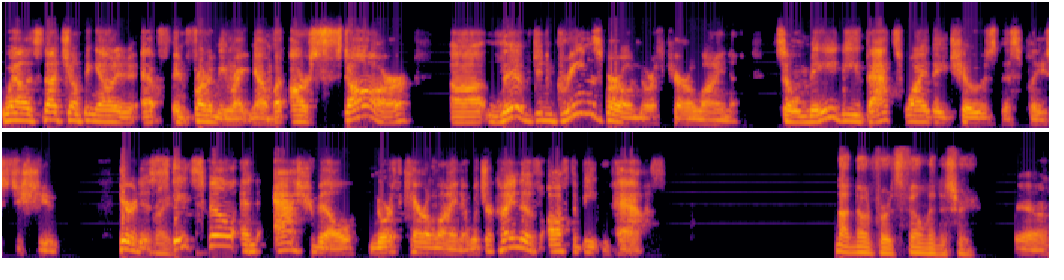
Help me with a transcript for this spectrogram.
Well, it's not jumping out in, in front of me right now, but our star uh, lived in Greensboro, North Carolina. So maybe that's why they chose this place to shoot. Here it is Right. Statesville and Asheville, North Carolina, which are kind of off the beaten path. not known for its film industry Yeah.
